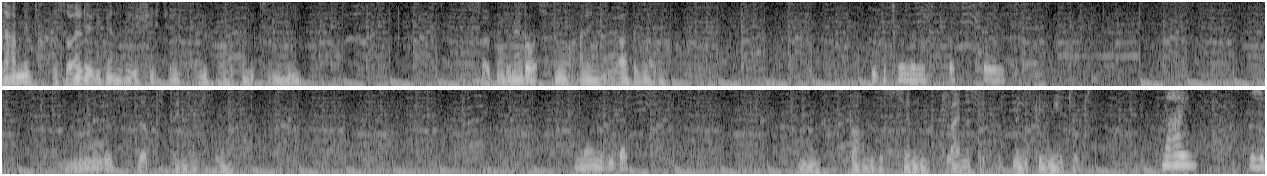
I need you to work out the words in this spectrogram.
damit sollte die ganze Geschichte jetzt einfacher funktionieren. Sollte man mehr als nur ein Ladewagen. Die Betonung Feld. Ja, das wird, denke ich, so. Nennen Sie das. Hm, Ich hab da ein bisschen kleines Equipment gemietet. Nein! Wieso.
